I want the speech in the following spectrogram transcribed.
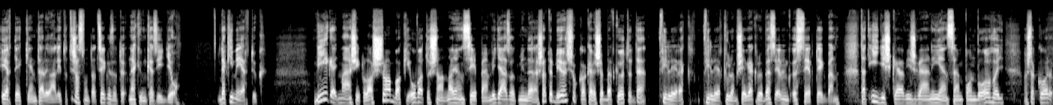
értékként előállított. És azt mondta a cégvezető, nekünk ez így jó. De kimértük. Még egy másik lassabb, aki óvatosan, nagyon szépen vigyázott mindenre, stb. ő sokkal kevesebbet költött, de fillérek, fillér különbségekről beszélünk összértékben. Tehát így is kell vizsgálni ilyen szempontból, hogy most akkor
